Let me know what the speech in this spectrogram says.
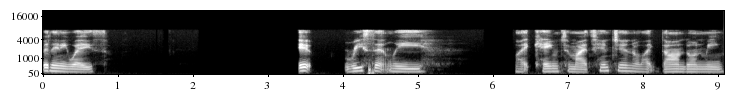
anyways, it recently like came to my attention or like dawned on me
